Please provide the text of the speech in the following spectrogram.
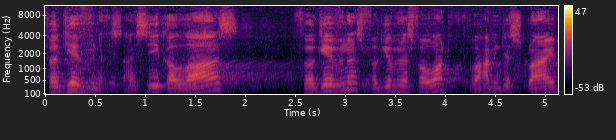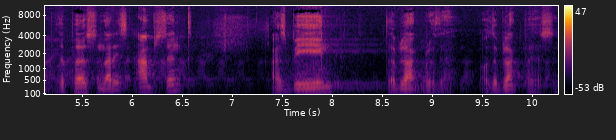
forgiveness. I seek Allah's forgiveness. Forgiveness for what? For having described the person that is absent as being the black brother or the black person.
